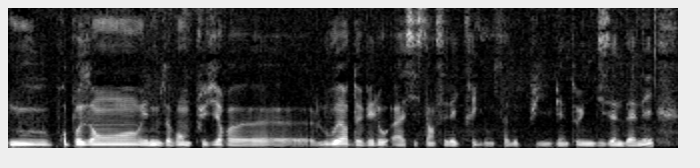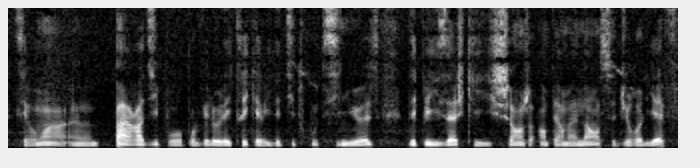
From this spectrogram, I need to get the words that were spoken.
Nous proposons et nous avons plusieurs euh, loueurs de vélos à assistance électrique, donc ça depuis bientôt une dizaine d'années. C'est vraiment un paradis pour, pour, le vélo électrique avec des petites routes sinueuses, des paysages qui changent en permanence, du relief,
